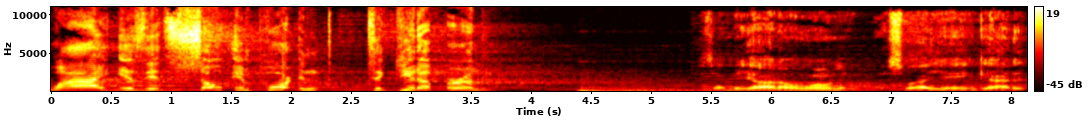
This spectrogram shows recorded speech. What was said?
Why is it so important to get up early? Some of y'all don't want it. That's why you ain't got it.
